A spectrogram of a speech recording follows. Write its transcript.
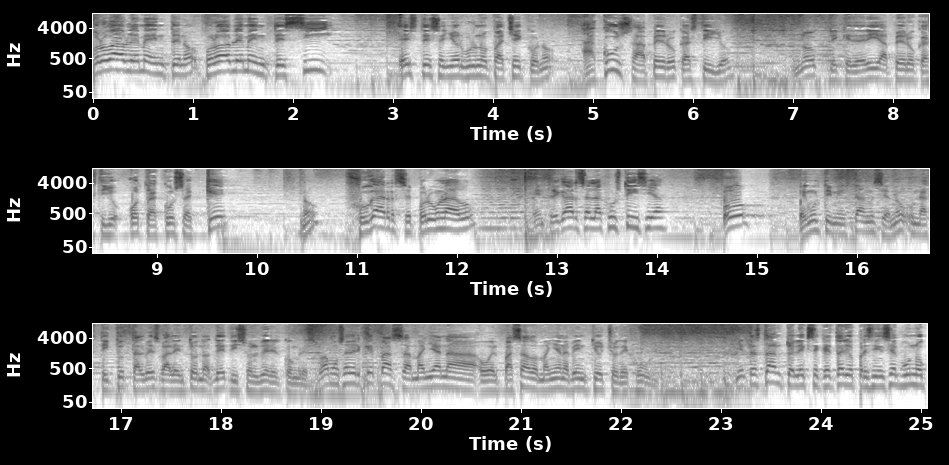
probablemente, ¿no? Probablemente si este señor Bruno Pacheco, ¿no? Acusa a Pedro Castillo, no le quedaría a Pedro Castillo otra cosa que, ¿no? Fugarse por un lado, entregarse a la justicia o en última instancia, ¿no? Una actitud tal vez valentona de disolver el Congreso. Vamos a ver qué pasa mañana o el pasado mañana 28 de julio. Mientras tanto, el exsecretario presidencial Bruno,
